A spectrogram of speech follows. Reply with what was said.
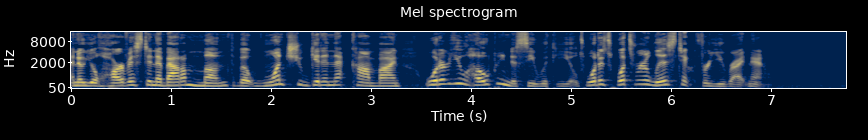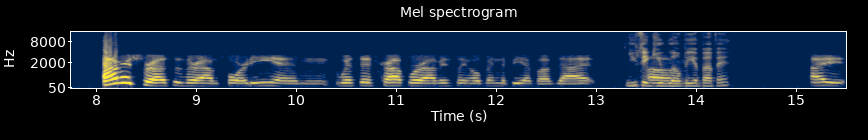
I know you'll harvest in about a month, but once you get in that combine, what are you hoping to see with yields? What is what's realistic for you right now? Average for us is around 40, and with this crop, we're obviously hoping to be above that. You think you will Um, be above it? I,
